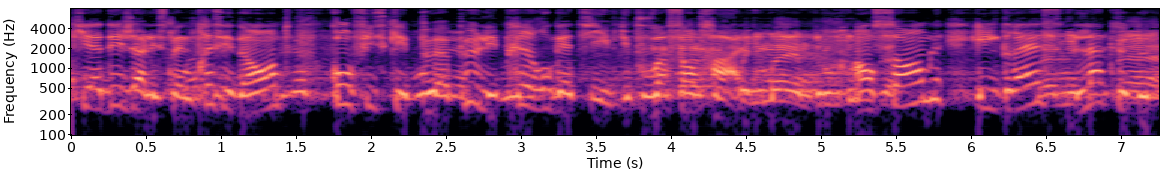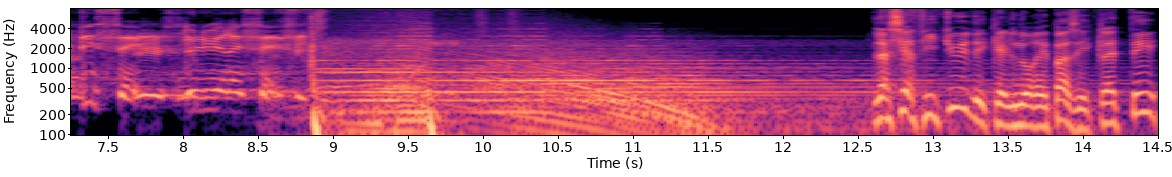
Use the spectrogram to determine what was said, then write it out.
qui a déjà les semaines précédentes confisqué peu à peu les prérogatives du pouvoir central. Ensemble, ils dressent l'acte de décès de l'URSS. La certitude est qu'elle n'aurait pas éclaté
